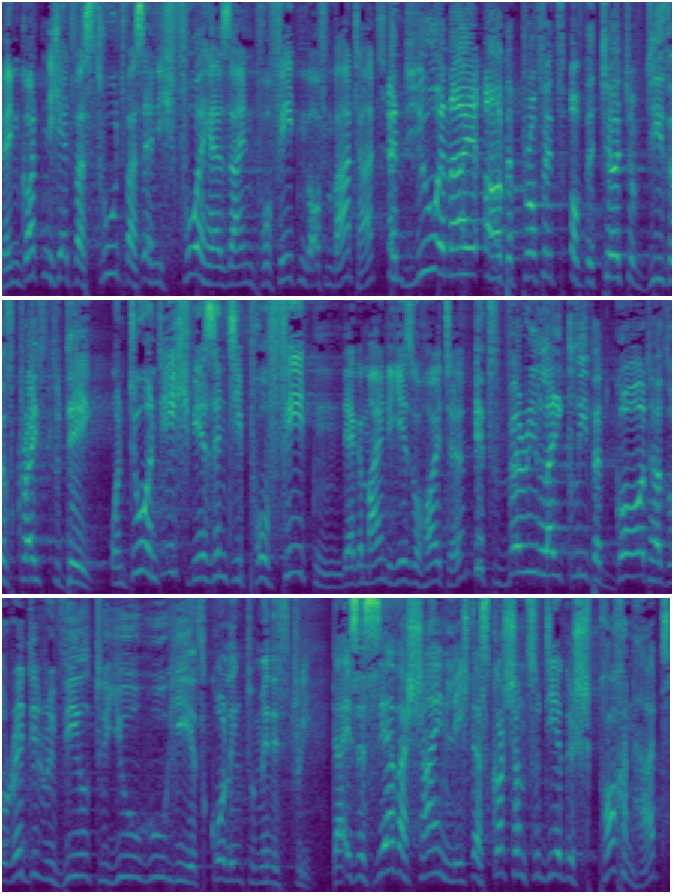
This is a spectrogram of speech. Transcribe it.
Wenn Gott nicht etwas tut, was er nicht vorher seinen Propheten geoffenbart hat, and you and I are the prophets of the church of Jesus Christ today, und du und ich, wir sind die Propheten der Gemeinde Jesu heute, it's very likely that God has already revealed to you who he is calling to ministry. da ist es sehr wahrscheinlich, dass Gott schon zu dir gesprochen hat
